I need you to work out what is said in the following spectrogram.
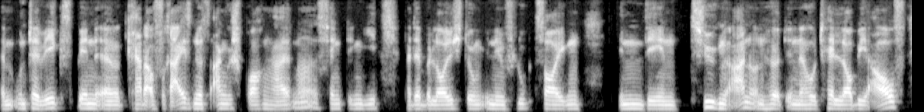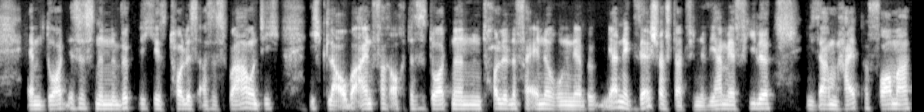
ähm, unterwegs bin, äh, gerade auf Reisen, du hast angesprochen halt. Ne? Es fängt irgendwie bei der Beleuchtung in den Flugzeugen in den Zügen an und hört in der Hotellobby auf. Ähm, dort ist es ein wirkliches tolles Accessoire und ich, ich glaube einfach auch, dass es dort eine, tolle Veränderung in der, ja, in der Gesellschaft stattfindet. Wir haben ja viele, ich sage High-Performer,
